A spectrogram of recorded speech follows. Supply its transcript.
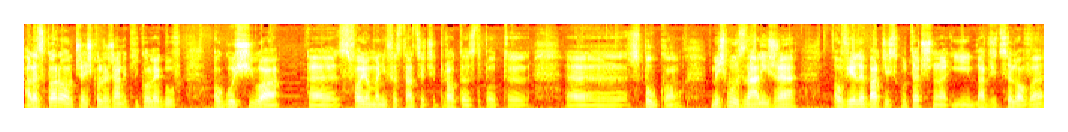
Ale skoro część koleżanek i kolegów ogłosiła e, swoją manifestację czy protest pod e, spółką, myśmy uznali, że o wiele bardziej skuteczne i bardziej celowe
